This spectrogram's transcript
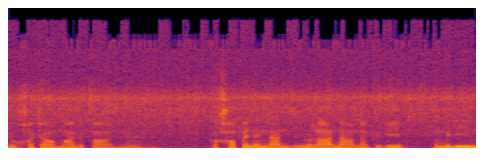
รู้เขาจะออกมาหรือเปล่านะก็เข้าไปในนั้นเป็นเวลานานแล้วพี่ๆยังไม่ได้ยิน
